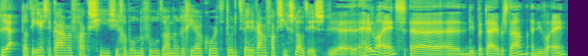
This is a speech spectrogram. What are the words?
Ja. dat de Eerste Kamerfractie zich gebonden voelt aan een regeerakkoord... door de Tweede Kamerfractie gesloten is? Uh, helemaal eens. Uh, die partijen bestaan, in ieder geval één.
